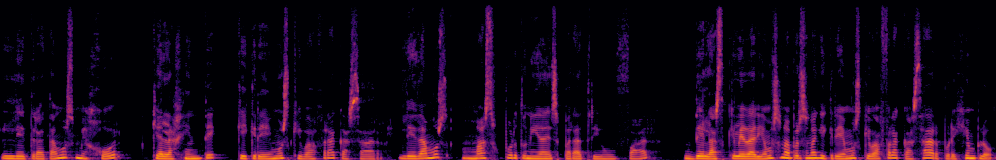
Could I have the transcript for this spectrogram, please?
le tratamos mejor que a la gente que creemos que va a fracasar. Le damos más oportunidades para triunfar de las que le daríamos a una persona que creemos que va a fracasar. Por ejemplo,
